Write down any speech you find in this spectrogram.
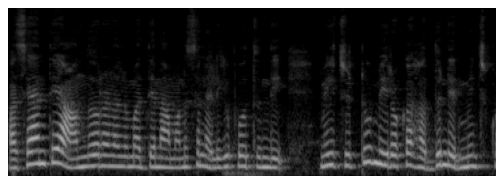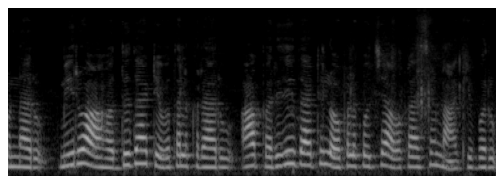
అశాంతి ఆందోళనల మధ్య నా మనసు నలిగిపోతుంది. మీ చుట్టూ మీరొక హద్దు నిర్మించుకున్నారు. మీరు ఆ హద్దు దాటి యువతలకు రారు. ఆ పరిధి దాటి లోపలికి వచ్చే అవకాశం నాకివ్వరు.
